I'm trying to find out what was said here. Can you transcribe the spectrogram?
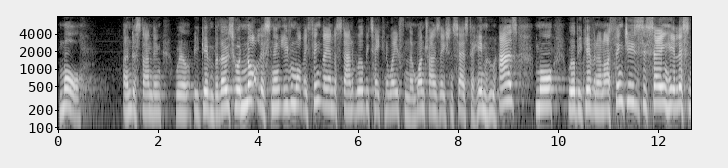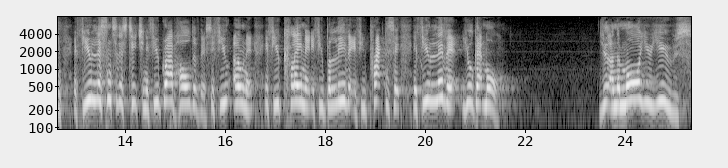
more understanding will be given. But those who are not listening, even what they think they understand, will be taken away from them. One translation says, To him who has, more will be given. And I think Jesus is saying here listen, if you listen to this teaching, if you grab hold of this, if you own it, if you claim it, if you believe it, if you practice it, if you live it, you'll get more. You, and the more you use,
